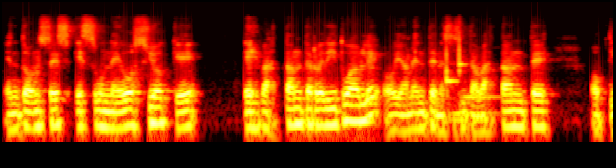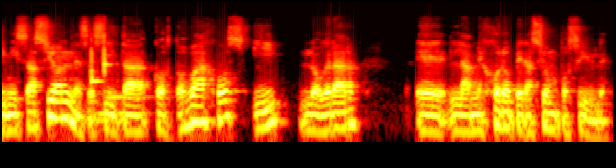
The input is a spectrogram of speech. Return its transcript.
Entonces es un negocio que es bastante redituable, obviamente necesita bastante optimización, necesita costos bajos y lograr eh, la mejor operación posible.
